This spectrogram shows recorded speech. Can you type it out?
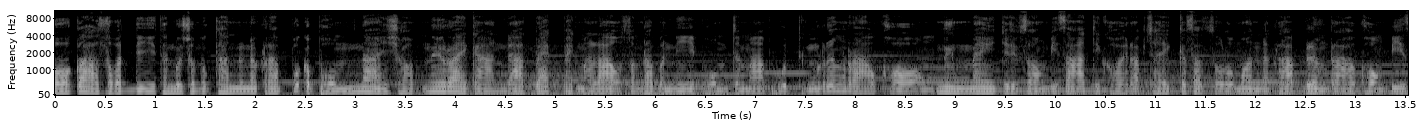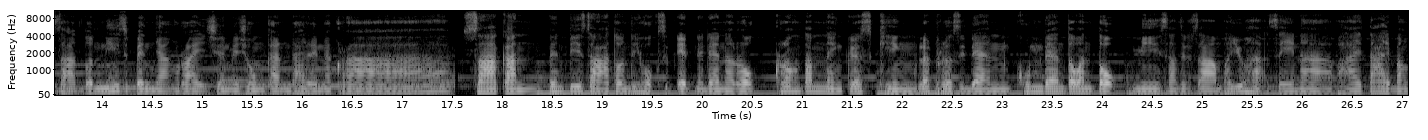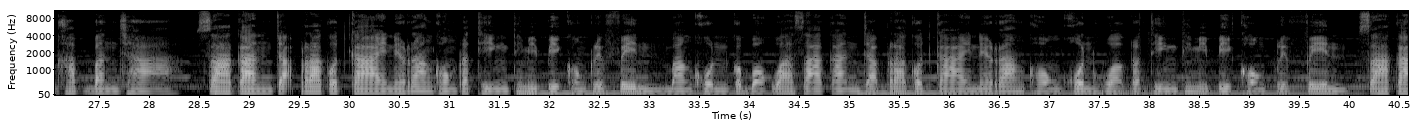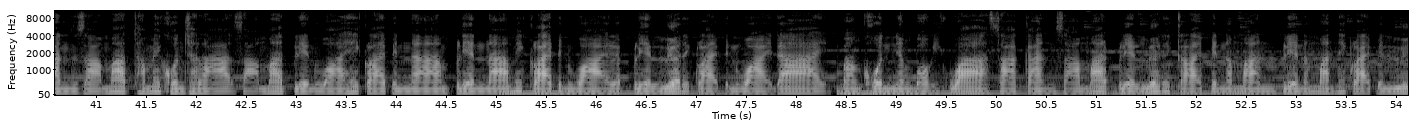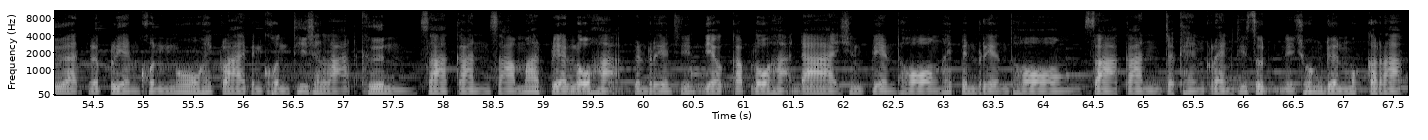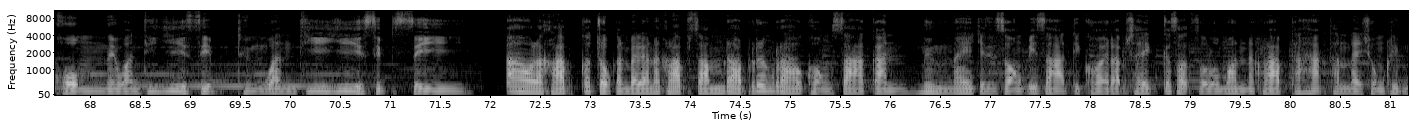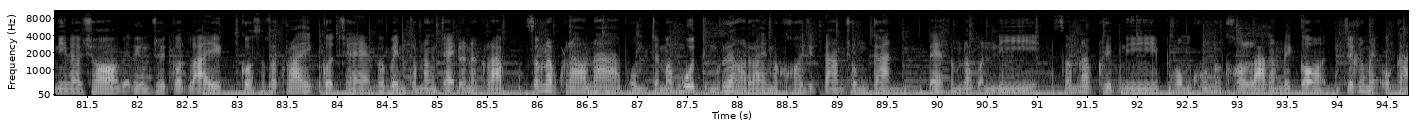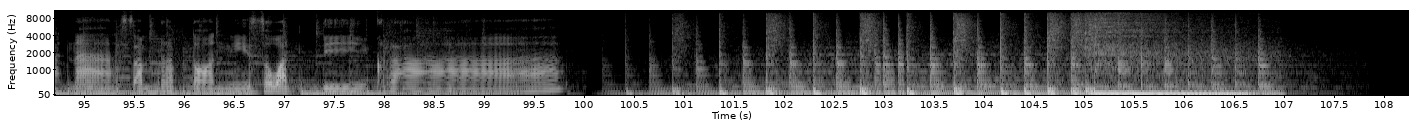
ขอกล่าวสวัสดีท่านผู้ชมทุกท่านด้วยนะครับ พบกับผมนายช็อปในรายการ Dark Black Pack มาเล่าสำหรับวันนี้ผมจะมาพูดถึงเรื่องราวของหนึ่งใน 72 ปีศาจที่คอยรับใช้กษัตริย์โซโลมอนนะครับ เรื่องราวของปีศาจตนนี้จะเป็นอย่างไรเชิญไปชมกันได้เลยนะครับซากันเป็นปีศาจตนที่ 61 ในแดนนรก ครองตำแหน่งเกรสคิงและเพรสิดแนคุมแดนตะวันตกมี 33 พยุหะเสนาภายใต้บังคับบัญชา ซากันจะปรากฏกายในร่างของกระทิงที่มีปีกของกริฟฟิน บางคนก็บอกว่าซากันจะปรากฏกายในร่างของคนหัวกระทิงที่มีปีกของกริฟฟิน ซากันสามารถทำให้คนฉลาดสามารถเปลี่ยนวน์ให้กลายเป็นน้ำเปลี่ยนน้ำให้กลายเป็นวน์และเปลี่ยนเลือดให้กลายเป็นวน์ได้ บางคนยังบอกอีกว่าซากันสามารถเปลี่ยนเลือดให้กลายเป็นน้ำมัน เปลี่ยนน้ำมันให้กลายเป็นเลือด และเปลี่ยนคนโง่ให้กลายเป็นคนที่ฉลาดขึ้น ซากันสามารถเปลี่ยนโลหะเป็นเหรียญชนิดเดียวกับโลหะได้ เช่นเปลี่ยนทองให้เป็นเหรียญทองซากันจะแข็งแกร่งที่สุดในช่วงเดือนมกราคมในวันที่ 20 ถึงวันที่ 24เอาละครับ ก็จบกันไปแล้วนะครับสำหรับเรื่องราวของซากันหนึ่งใน 72 ปีศาจที่คอยรับใช้กษัตริย์โซโลมอนนะครับ ถ้าหากท่านใดชมคลิปนี้แล้วชอบ อย่าลืมช่วยกดไลค์ กด Subscribe กดแชร์ เพื่อเป็นกำลังใจด้วยนะครับ สำหรับคราวหน้าผมจะมาพูดถึงเรื่องอะไรมาคอยติดตามชมกัน แต่สำหรับวันนี้สำหรับคลิปนี้ผมคงต้องขอลากันไปก่อน เจอกันใหม่โอกาสหน้าสำหรับตอนนี้สวัสดีครับ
